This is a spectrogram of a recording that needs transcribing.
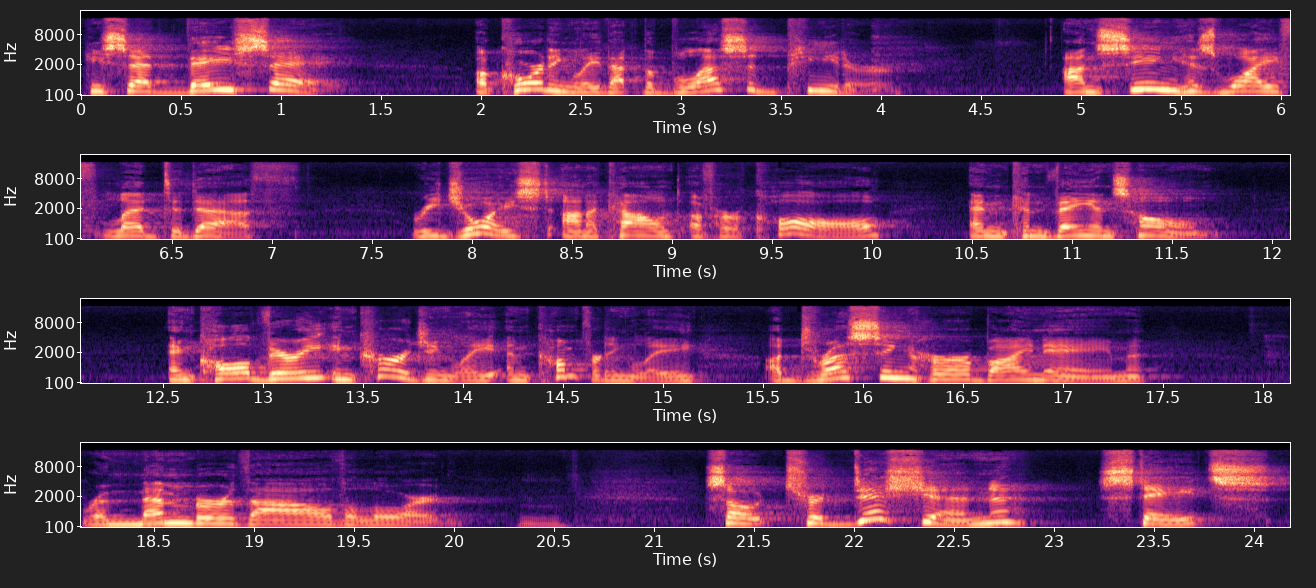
He said, They say, accordingly, that the blessed Peter, on seeing his wife led to death, rejoiced on account of her call and conveyance home, and called very encouragingly and comfortingly, addressing her by name, Remember thou the Lord. Mm. So tradition states,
